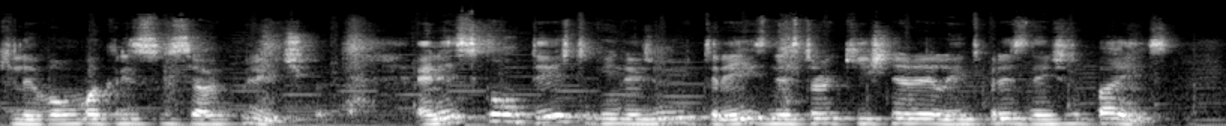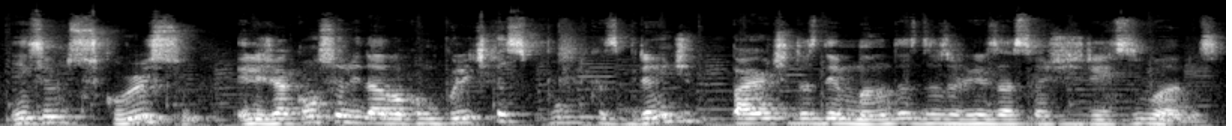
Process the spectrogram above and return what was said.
que levou a uma crise social e política. É nesse contexto que, em 2003, Nestor Kirchner é eleito presidente do país. Em seu discurso, ele já consolidava como políticas públicas grande parte das demandas das organizações de direitos humanos.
